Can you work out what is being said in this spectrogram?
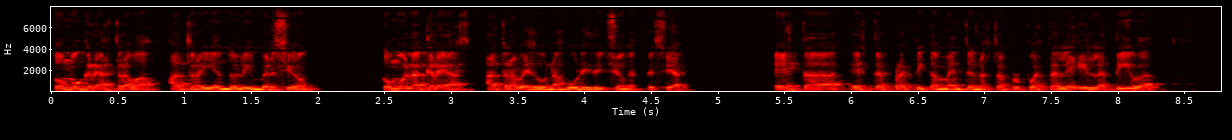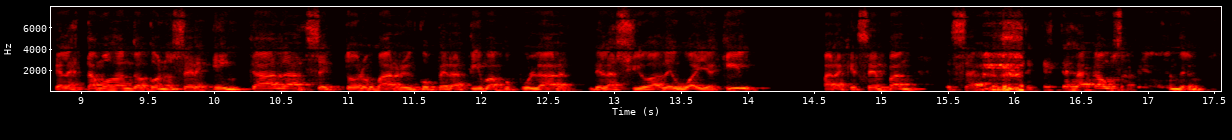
¿Cómo creas trabajo? Atrayendo la inversión. ¿Cómo la creas? A través de una jurisdicción especial. Esta, esta es prácticamente nuestra propuesta legislativa, que la estamos dando a conocer en cada sector, barrio y cooperativa popular de la ciudad de Guayaquil, para que sepan exactamente que esta es la causa que defendemos.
